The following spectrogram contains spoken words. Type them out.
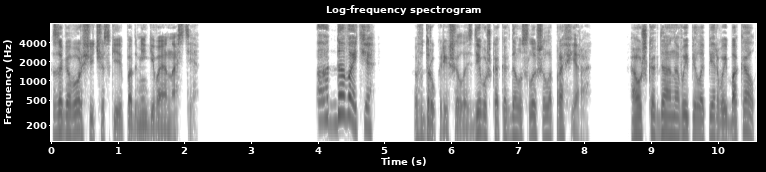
заговорщически подмигивая Насте. «А давайте», — вдруг решилась девушка, когда услышала про Фера. А уж когда она выпила первый бокал,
